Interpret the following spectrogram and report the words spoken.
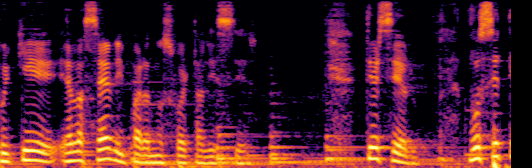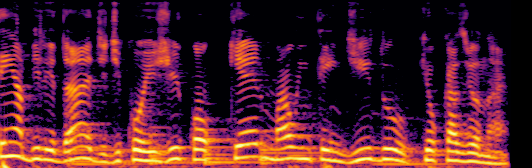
porque elas servem para nos fortalecer. Terceiro, você tem a habilidade de corrigir qualquer mal entendido que ocasionar.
